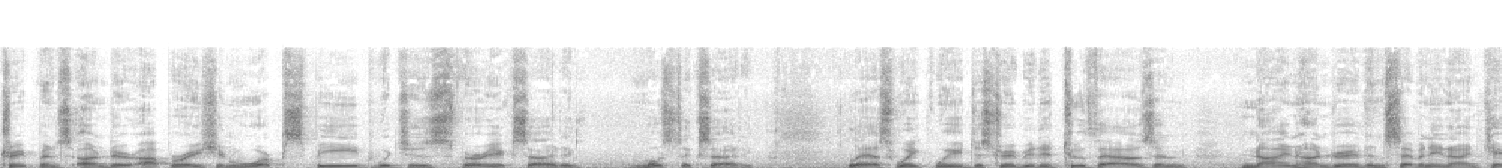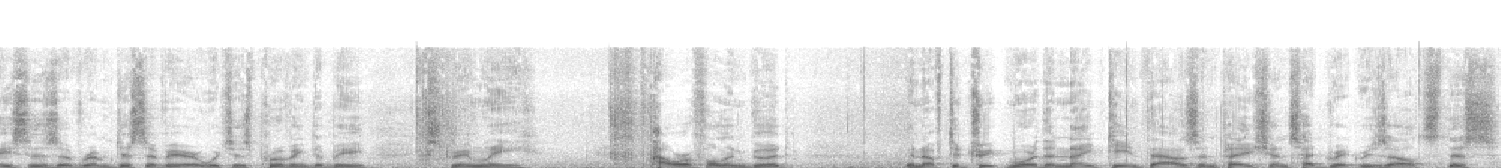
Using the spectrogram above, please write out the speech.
treatments under Operation Warp Speed, which is very exciting, most exciting. Last week, we distributed 2,979 cases of remdesivir, which is proving to be extremely powerful and good, enough to treat more than 19,000 patients, had great results. This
